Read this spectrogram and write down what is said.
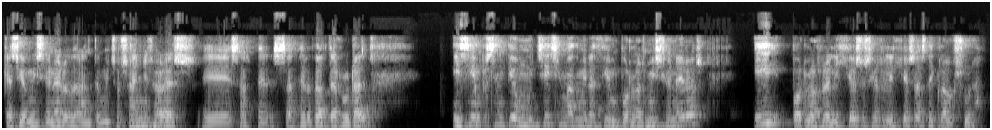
que ha sido misionero durante muchos años, ahora es eh, sacerdote rural, y siempre he sentido muchísima admiración por los misioneros y por los religiosos y religiosas de clausura.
